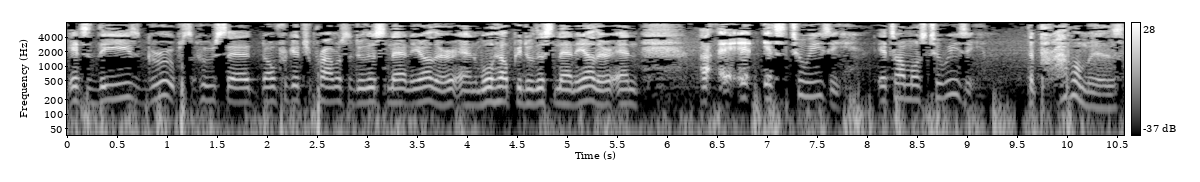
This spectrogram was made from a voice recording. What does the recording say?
It's these groups who said, "Don't forget your promise to do this and that and the other, and we'll help you do this and that and the other." And uh, it, it's too easy. It's almost too easy. The problem is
